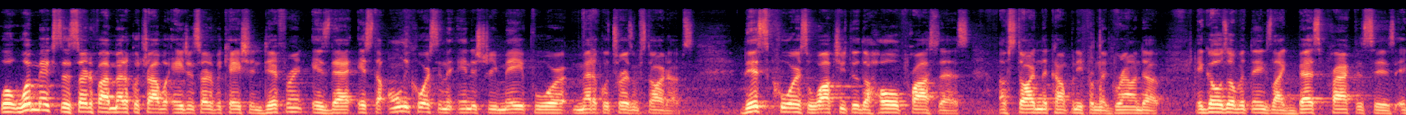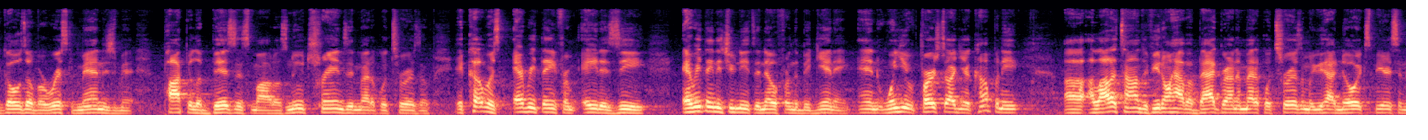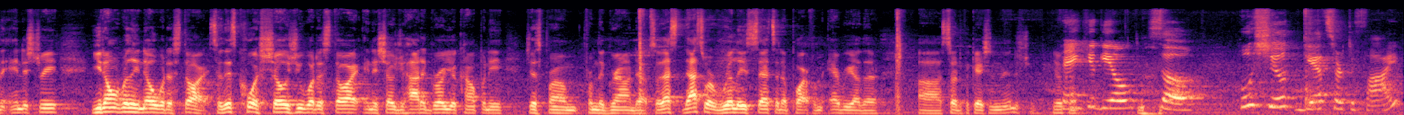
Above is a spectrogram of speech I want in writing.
Well, what makes the Certified Medical Travel Agent certification different is that it's the only course in the industry made for medical tourism startups. This course walks you through the whole process of starting the company from the ground up. It goes over things like best practices, it goes over risk management, popular business models, new trends in medical tourism. It covers everything from A to Z, everything that you need to know from the beginning. And when you first start your company, uh, a lot of times, if you don't have a background in medical tourism or you have no experience in the industry, you don't really know where to start. So this course shows you where to start and it shows you how to grow your company just from from the ground up. So that's that's what really sets it apart from every other uh, certification in the industry. You're Thank okay. you, Gil. so who should get certified?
